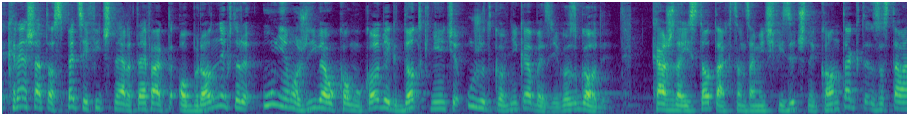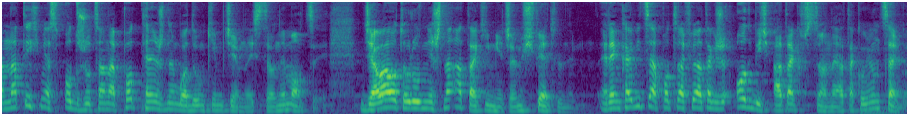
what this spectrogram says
Kresza to specyficzny artefakt obronny, który uniemożliwiał komukolwiek dotknięcie użytkownika bez jego zgody. Każda istota chcąca mieć fizyczny kontakt została natychmiast odrzucana potężnym ładunkiem ciemnej strony mocy. Działało to również na ataki mieczem świetlnym. Rękawica potrafiła także odbić atak w stronę atakującego.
